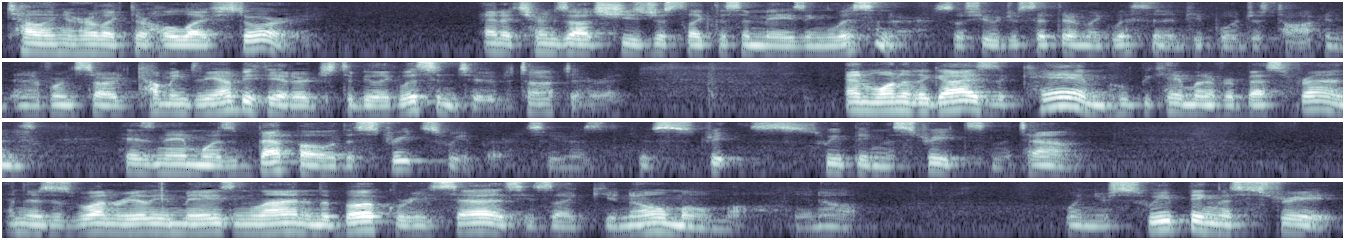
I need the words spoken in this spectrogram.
telling her like their whole life story. And it turns out she's just like this amazing listener. So she would just sit there and like listen, and people would just talk, and, and everyone started coming to the amphitheater just to be like listened to, to talk to her. Right? And one of the guys that came, who became one of her best friends, his name was Beppo, the street sweeper. So he was he was street, sweeping the streets in the town. And there's this one really amazing line in the book where he says, he's like, you know, Momo, you know, when you're sweeping the street,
